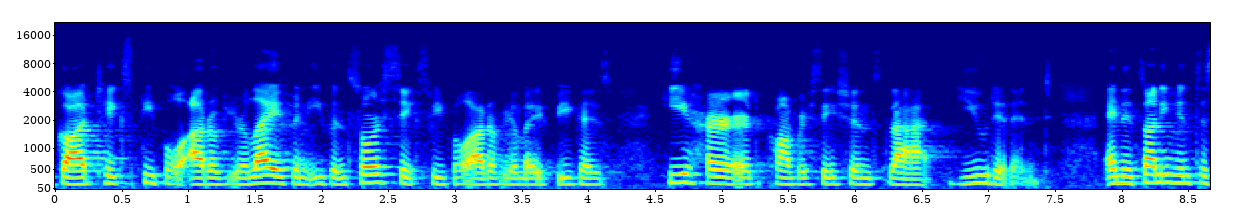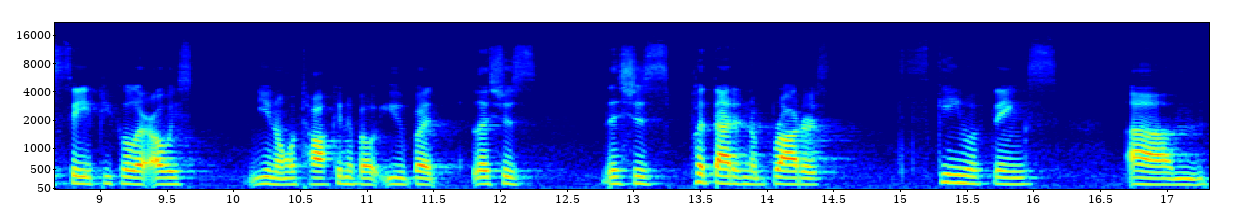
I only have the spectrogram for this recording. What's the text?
God takes people out of your life and even source takes people out of your life because he heard conversations that you didn't. And it's not even to say people are always, you know, talking about you, but let's just let's just put that in a broader scheme of things um,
